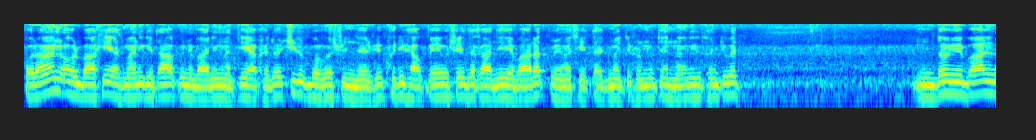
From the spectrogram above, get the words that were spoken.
قرآن اور باقی آسمانی کتاب کو نبارنگ نتی آخد چیز برگوش پنجر پھر خودی خاپے اسے زکادی عبارت کو یہاں سے تجمہ فرمت نانی کی سنچوت دو بال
